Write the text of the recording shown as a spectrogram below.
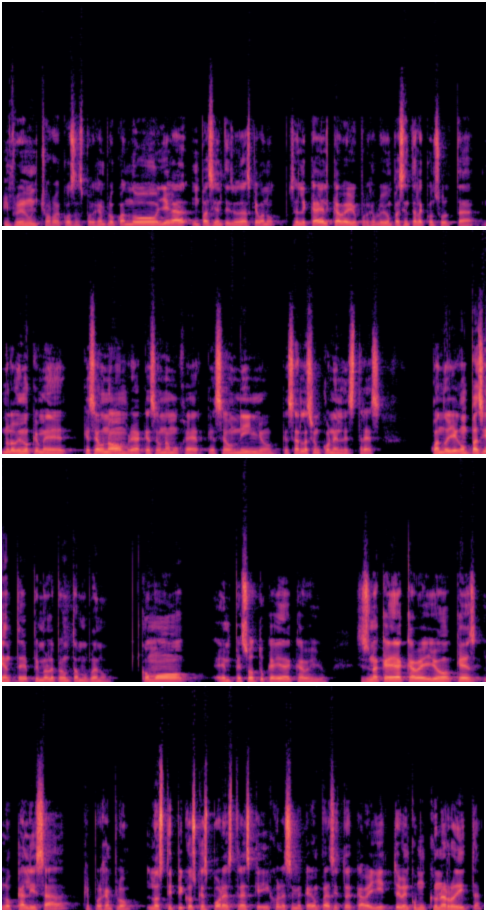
influyen un chorro de cosas. Por ejemplo, cuando llega un paciente y dice, ¿sabes qué? Bueno, se le cae el cabello. Por ejemplo, llega un paciente a la consulta, no lo mismo que, me, que sea un hombre, que sea una mujer, que sea un niño, que sea relación con el estrés. Cuando llega un paciente, primero le preguntamos, bueno, ¿cómo empezó tu caída de cabello? Si es una caída de cabello que es localizada, que por ejemplo, los típicos que es por estrés, que híjole, se me cae un pedacito de cabellito y ven como que una ruedita,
